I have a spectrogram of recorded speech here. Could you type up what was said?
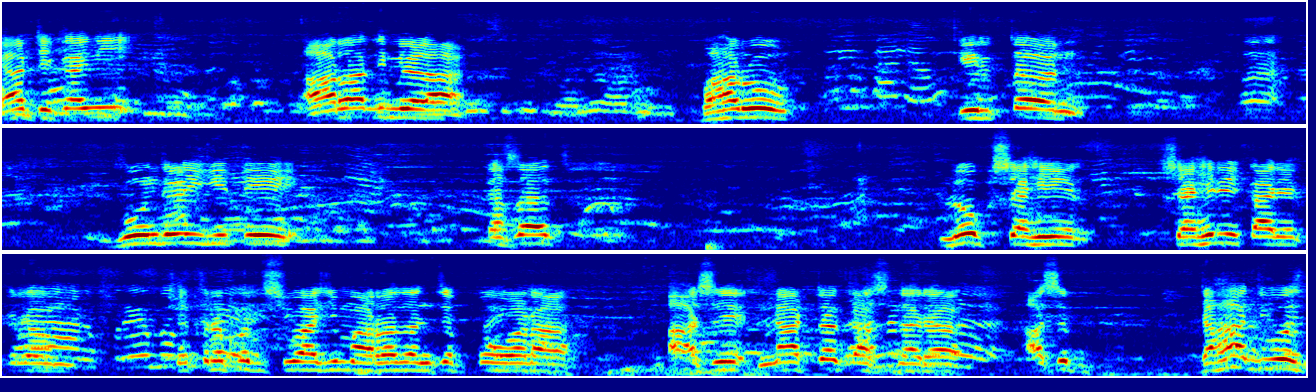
या ठिकाणी आराध मेळा भारूड कीर्तन गोंधळी गीते तसंच लोकशाहीर शाहिरी कार्यक्रम छत्रपती शिवाजी महाराजांचा पोवाडा असे नाटक असणाऱ्या असे दहा दिवस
